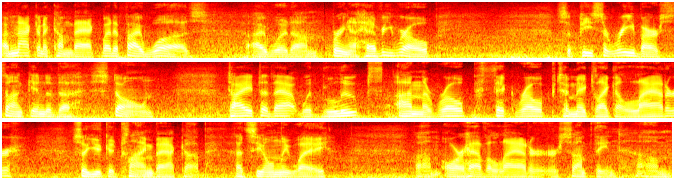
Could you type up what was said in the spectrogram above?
I'm not going to come back, but if I was, I would um, bring a heavy rope. It's a piece of rebar sunk into the stone tie it to that with loops on the rope, thick rope to make like a ladder so you could climb back up. That's the only way. Um, or have a ladder or something. Um,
